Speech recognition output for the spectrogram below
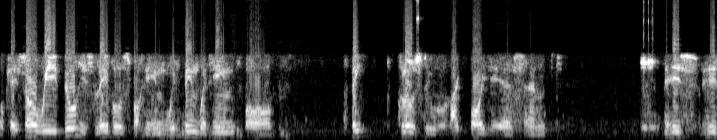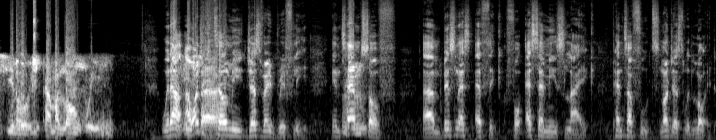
Okay, so we do his labels for him. We've been with him for I think close to like four years, and he's he's you know he's come a long way. Vidal, I want you to uh, tell me just very briefly in terms mm-hmm. of um, business ethic for SMEs like Penta Foods, not just with Lloyd.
